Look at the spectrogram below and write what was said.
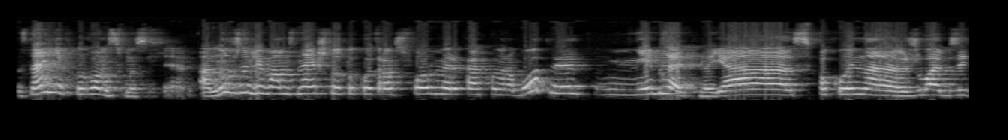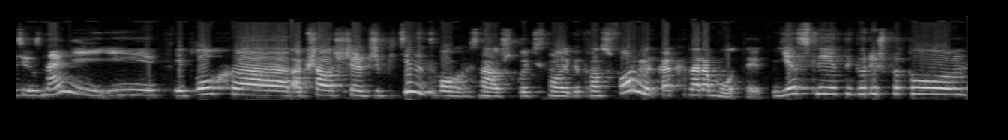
Знание в каком смысле? А нужно ли вам знать, что такое трансформер как он работает? Не обязательно. Я спокойно жила без этих знаний и неплохо общалась с ChatGPT до того, как знала, что технология трансформер, как это работает. Если ты говоришь про то,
